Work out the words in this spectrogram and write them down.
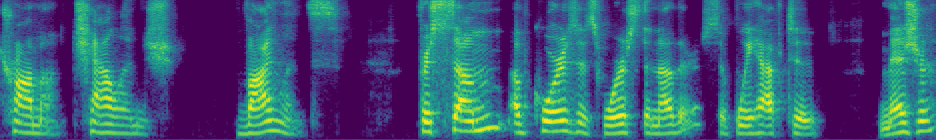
trauma, challenge, violence. For some, of course, it's worse than others if we have to measure.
